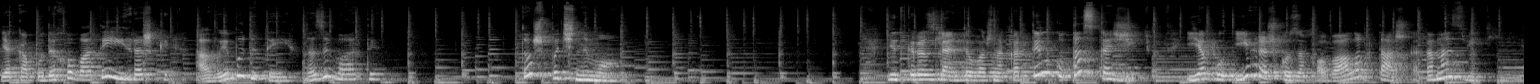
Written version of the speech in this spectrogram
яка буде ховати іграшки, а ви будете їх називати. Тож почнемо. Дітки, розгляньте уважно картинку та скажіть, яку іграшку заховала пташка та назвіть її.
